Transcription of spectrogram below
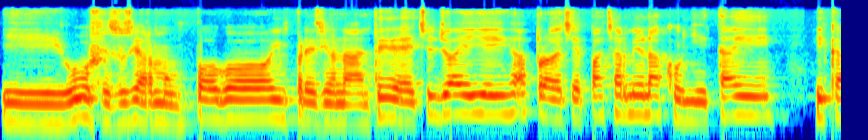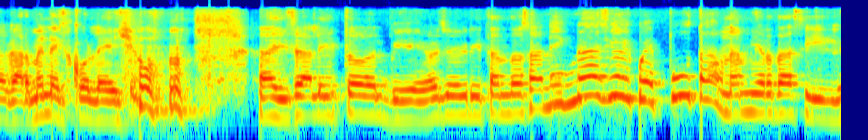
Y uff, eso se armó un poco impresionante. Y de hecho, yo ahí aproveché para echarme una cuñita y y cagarme en el colegio. Ahí salí todo el video yo gritando San Ignacio, hijo de puta, una mierda así.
